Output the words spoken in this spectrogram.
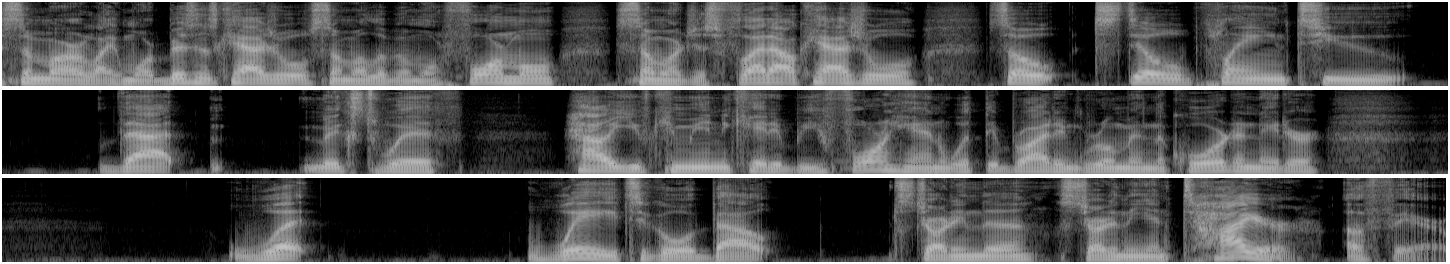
Some are like more business casual, some are a little bit more formal, some are just flat out casual. So, still playing to that mixed with how you've communicated beforehand with the bride and groom and the coordinator what way to go about starting the starting the entire affair,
